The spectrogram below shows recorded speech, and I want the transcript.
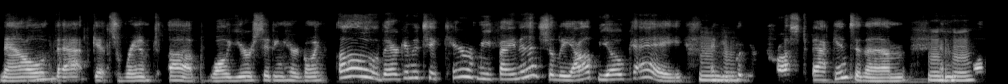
Now mm-hmm. that gets ramped up while you're sitting here going, oh, they're going to take care of me financially. I'll be okay. Mm-hmm. And you mm-hmm. put your trust back into them. Mm-hmm. And while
